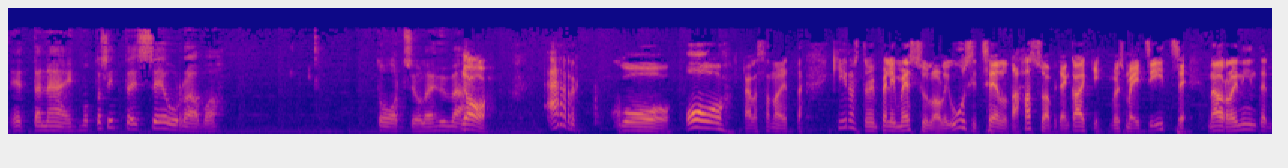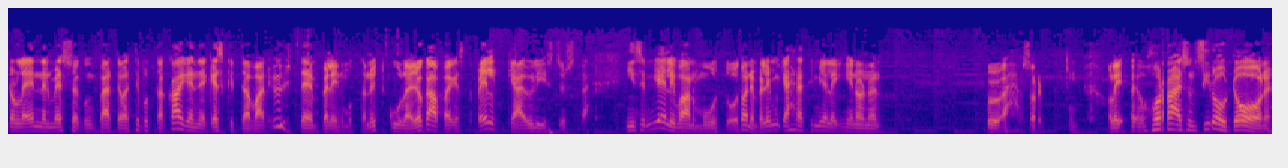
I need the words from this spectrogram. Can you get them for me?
että näin. Mutta sitten seuraava. Tootsi, ole hyvä. Joo. R KO täällä sanoi, että kiinnostavin peli messuilla oli uusi Zelda. Hassua miten kaikki, myös meitsi itse, nauroi Nintendolle ennen messuja, kun päättävät tiputtaa kaiken ja keskittyä vain yhteen pelin, mutta nyt kuulee joka paikasta pelkkää ylistystä. Niin se mieli vaan muuttuu. Toinen peli, mikä herätti mielenkiintoinen... Öö, sorry. Oli Horizon Zero Dawn,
